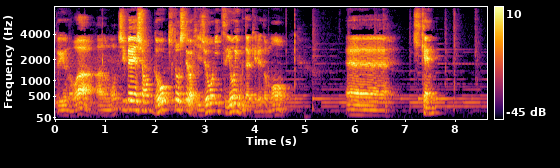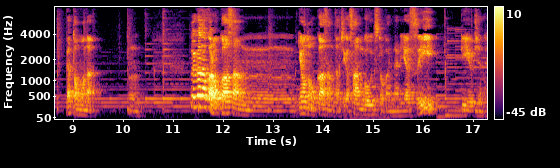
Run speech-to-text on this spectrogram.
というのはあのモチベーション動機としては非常に強いんだけれども、えー危険が伴う、それがだからお母さん世のお母さんたちが産後うつとかになりやすい理由じゃない。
